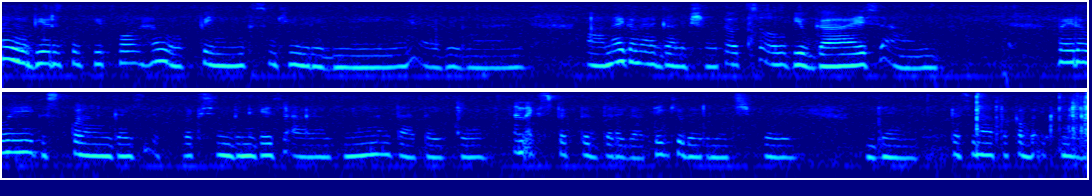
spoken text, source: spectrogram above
Hello, beautiful people. Hello, pinks. Good evening, everyone. Uh, mega mega love shout out to all of you guys. Um, by the way, gusto ko lang guys, i-flex yung binigay sa araw ko ng tatay ko. Unexpected talaga. Thank you very much for them. Kasi napakabait nila.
